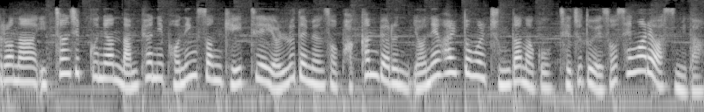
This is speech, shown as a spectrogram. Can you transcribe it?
그러나 2019년 남편이 버닝썬 게이트에 연루되면서 박한별은 연애 활동을 중단하고 제주도에서 생활해 왔습니다.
